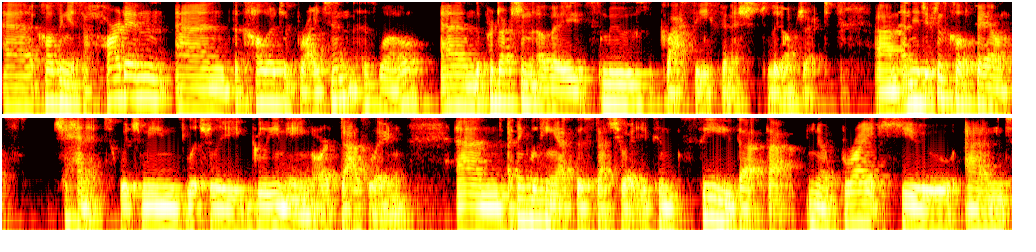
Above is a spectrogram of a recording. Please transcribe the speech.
uh, causing it to harden and the color to brighten as well, and the production of a smooth, glassy finish to the object. Um, and the Egyptians called faience tjehenet, which means literally gleaming or dazzling. And I think looking at this statuette, you can see that that you know bright hue and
